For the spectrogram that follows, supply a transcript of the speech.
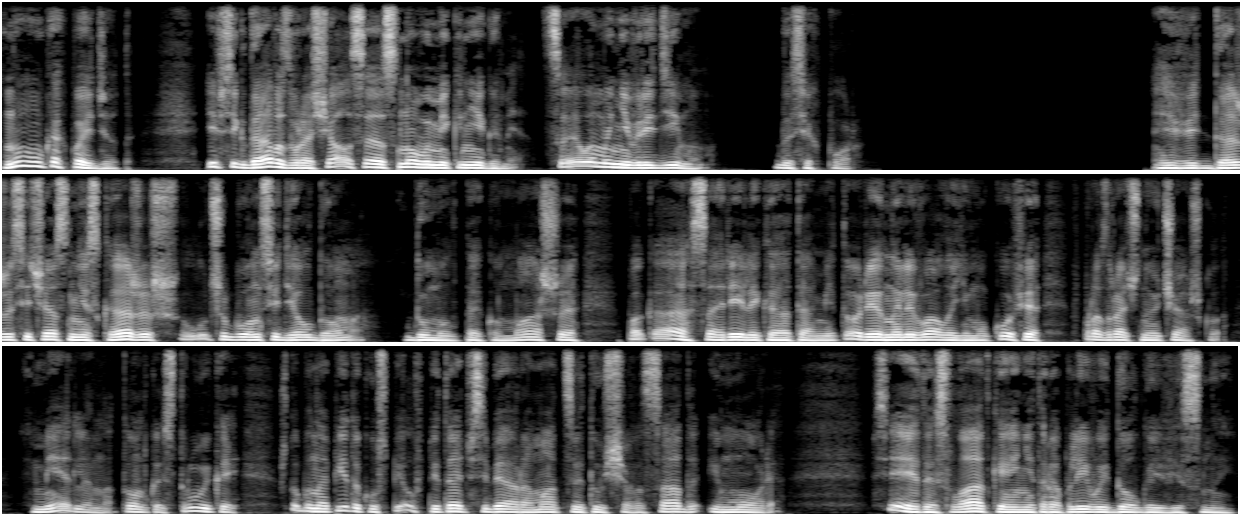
ну, как пойдет. И всегда возвращался с новыми книгами, целым и невредимым, до сих пор. И ведь даже сейчас не скажешь, лучше бы он сидел дома, думал Теко Маше, пока Сарелика Атамитори наливала ему кофе в прозрачную чашку, медленно, тонкой струйкой, чтобы напиток успел впитать в себя аромат цветущего сада и моря, всей этой сладкой и неторопливой долгой весны.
